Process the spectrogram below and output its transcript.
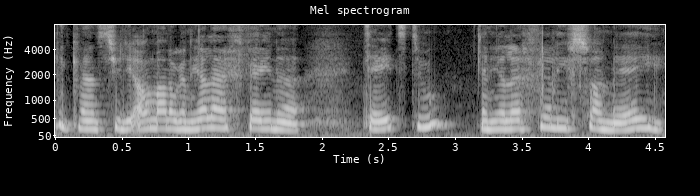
Ik wens jullie allemaal nog een heel erg fijne tijd toe. En heel erg veel liefs van mij.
